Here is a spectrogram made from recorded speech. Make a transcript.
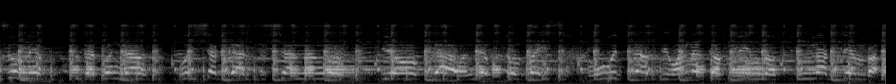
uchumi tukakonda ushakatishana yogawa ndekutovaisa utapi wanakafingo natemba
